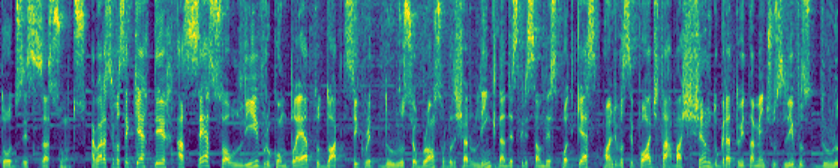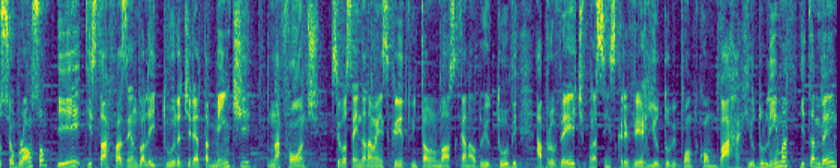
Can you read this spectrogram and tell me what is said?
todos esses assuntos. Agora, se você quer ter acesso ao livro completo Doctor Secret do Russell Bronson, vou deixar o link na descrição desse podcast, onde você pode estar baixando gratuitamente os livros do Russell Bronson e estar fazendo a leitura diretamente na fonte. Se você ainda não é inscrito, então no nosso canal do YouTube, aproveite para se inscrever youtube.com/barra Rio do Lima e também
